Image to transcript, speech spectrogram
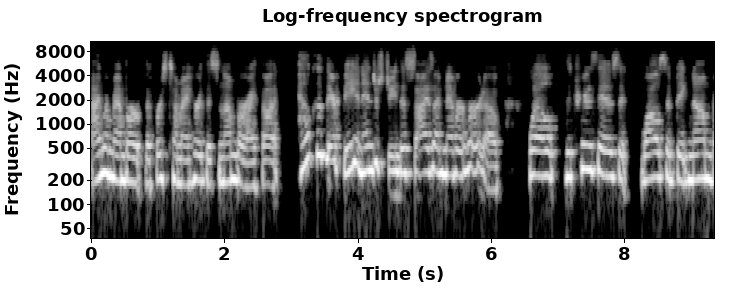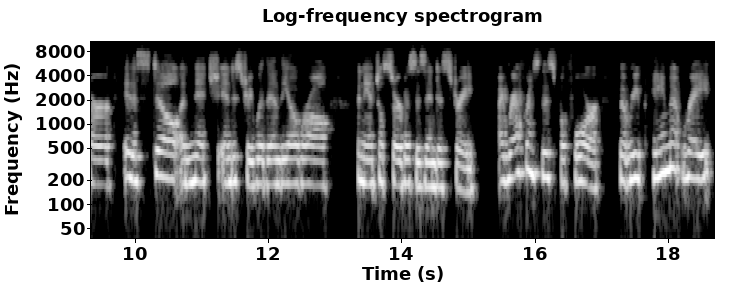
I remember the first time I heard this number, I thought, how could there be an industry this size I've never heard of? Well, the truth is that while it's a big number, it is still a niche industry within the overall financial services industry. I referenced this before. The repayment rate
